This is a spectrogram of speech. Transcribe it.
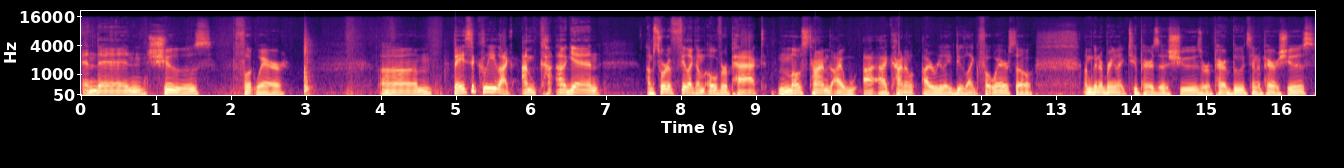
And then shoes, footwear. Um, basically, like I'm again, I'm sort of feel like I'm overpacked. Most times, I I, I kind of I really do like footwear, so I'm gonna bring like two pairs of shoes or a pair of boots and a pair of shoes.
